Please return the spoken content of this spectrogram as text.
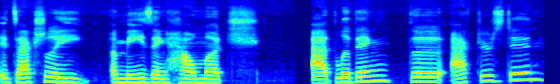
it's actually amazing how much ad libbing the actors did.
